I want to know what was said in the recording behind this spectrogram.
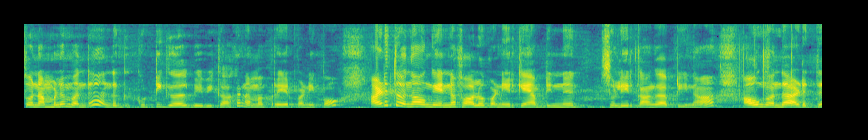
ஸோ நம்மளும் வந்து அந்த குட்டி கேர்ள் பேபிக்காக நம்ம ப்ரேயர் பண்ணிப்போம். அடுத்து வந்து அவங்க என்ன ஃபாலோ பண்ணியிருக்கேன் அப்படின்னு சொல்லியிருக்காங்க அப்படின்னா அவங்க வந்து அடுத்து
